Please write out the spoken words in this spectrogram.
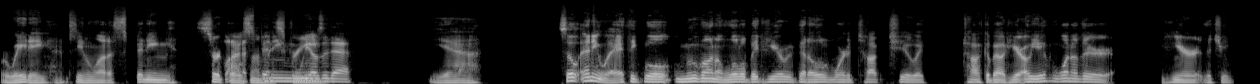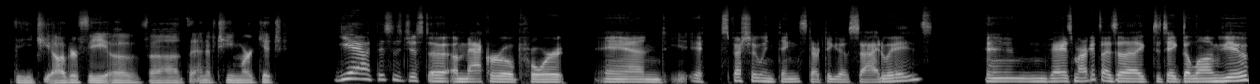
we're waiting i've seen a lot of spinning circles on the screen. Wheels of death. Yeah. So anyway, I think we'll move on a little bit here. We've got a little more to talk to uh, talk about here. Oh, you have one other here that you the geography of uh, the NFT market. Yeah, this is just a, a macro report, and it, especially when things start to go sideways, in various markets. I like to take the long view.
